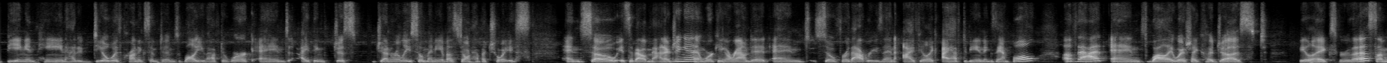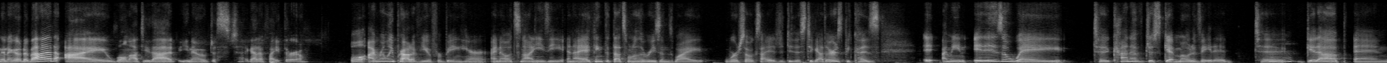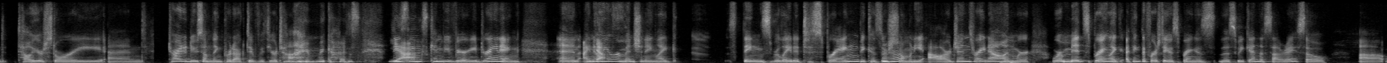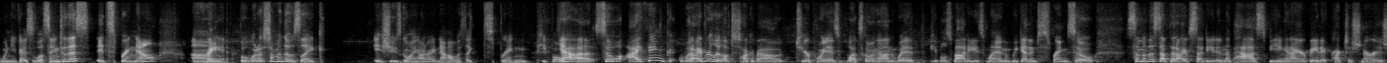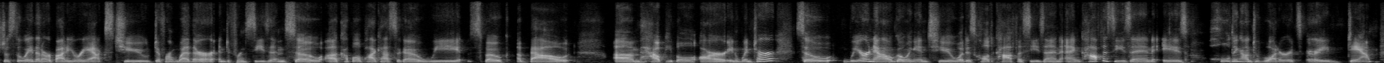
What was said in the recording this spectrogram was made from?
being in pain, how to deal with chronic symptoms while you have to work. And I think just generally, so many of us don't have a choice. And so it's about managing it and working around it. And so for that reason, I feel like I have to be an example of that. And while I wish I could just be like, screw this, I'm going to go to bed, I will not do that. You know, just I got to fight through. Well, I'm really proud of you for being here. I know it's not easy. And I, think that that's one of the reasons why we're so excited to do this together is because it, I mean, it is a way to kind of just get motivated to mm-hmm. get up and tell your story and try to do something productive with your time because these yeah. things can be very draining. And I know yes. you were mentioning like things related to spring because there's mm-hmm. so many allergens right now and we're we're mid spring like I think the first day of spring is this weekend this Saturday so uh when you guys are listening to this it's spring now um, right. But what are some of those like issues going on right now with like spring people? Yeah. So I think what I'd really love to talk about, to your point, is what's going on with people's bodies when we get into spring. So some of the stuff that I've studied in the past, being an Ayurvedic practitioner, is just the way that our body reacts to different weather and different seasons. So, a couple of podcasts ago, we spoke about um, how people are in winter. So we are now going into what is called kapha season, and kapha season is holding on to water. It's very damp.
